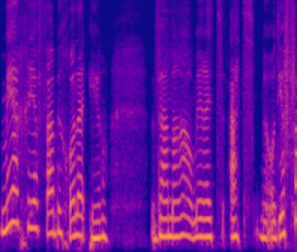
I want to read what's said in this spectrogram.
מי הכי יפה בכל העיר? והמראה אומרת, את מאוד יפה,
